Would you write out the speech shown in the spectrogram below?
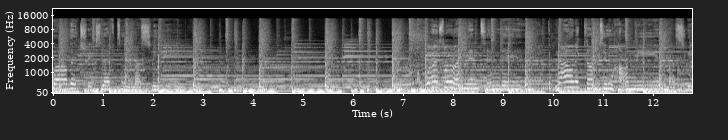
all the tricks left in my sleeve words were unintended, but now they come to haunt me in my sleep.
